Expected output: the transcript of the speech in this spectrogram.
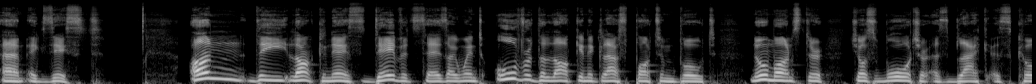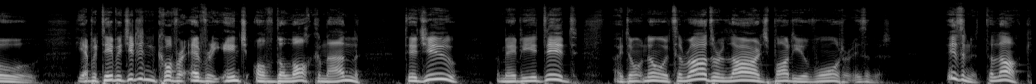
um, exist. On the Loch Ness, David says, I went over the loch in a glass bottom boat. No monster, just water as black as coal. Yeah, but David, you didn't cover every inch of the loch, man, did you? Or maybe you did. I don't know. It's a rather large body of water, isn't it? Isn't it? The loch.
